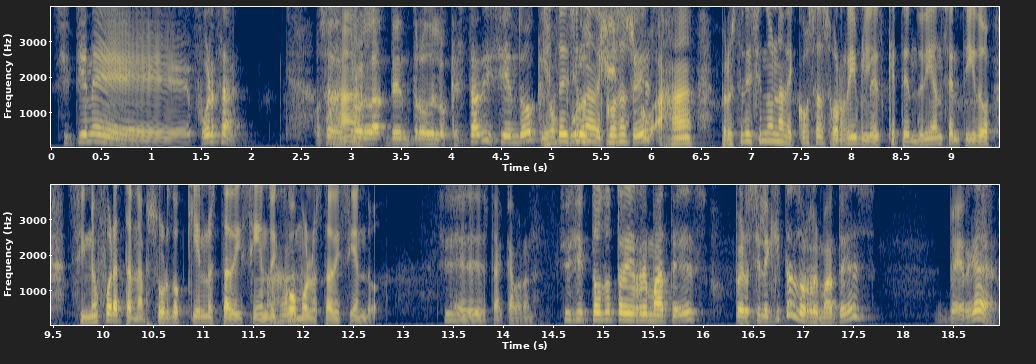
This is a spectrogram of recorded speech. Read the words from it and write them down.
Sí tiene fuerza. O sea, dentro de, la- dentro de lo que está diciendo, que Y son está diciendo una de cosas, chistes. ajá, pero está diciendo una de cosas horribles que tendrían sentido si no fuera tan absurdo quién lo está diciendo Ajá. y cómo lo está diciendo. Sí, sí, Eh, sí. Está cabrón. Sí, sí, todo trae remates, pero si le quitas los remates, verga.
